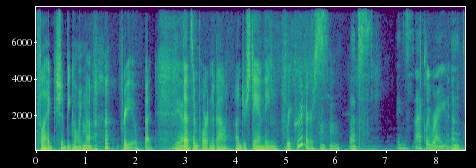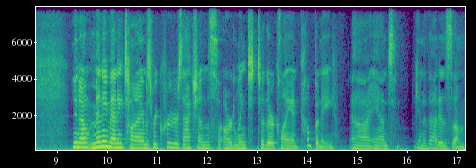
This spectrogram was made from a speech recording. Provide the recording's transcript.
flag should be going up for you. But Yeah. that's important about understanding recruiters. That's exactly right. And, you know, many, many times recruiters' actions are linked to their client company. Uh, and, you know, that is. Um,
